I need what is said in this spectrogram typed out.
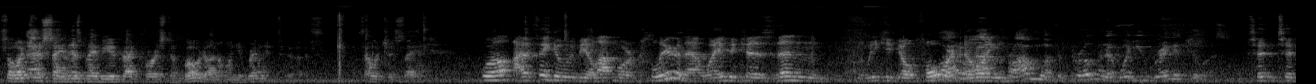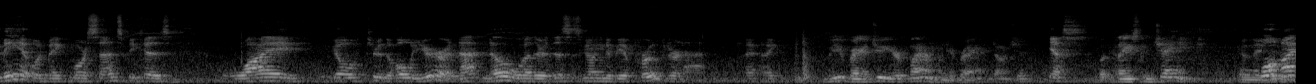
So what you're saying is maybe you'd like for us to vote on it when you bring it to us. Is that what you're saying? Well, I think it would be a lot more clear that way because then we could go Well, I forward don't have a knowing, problem with approving it when you bring it to us. to, to me, it would make more sense because why go through the whole year and not know whether this is going to be approved or not? I, I, Well, You bring a two-year plan when you bring it, don't you? yes. But things can change. And they Well, do. I,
